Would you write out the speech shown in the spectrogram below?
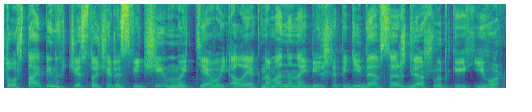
Тож тайпінг чисто через свічі миттєвий, але як на мене найбільше підійде все ж для швидких ігор,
